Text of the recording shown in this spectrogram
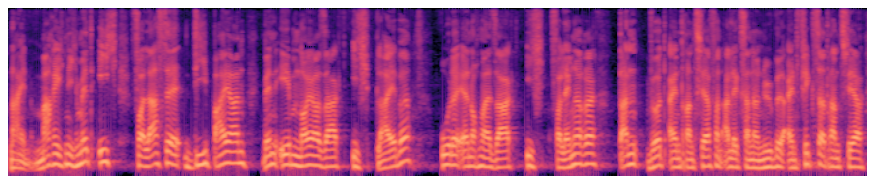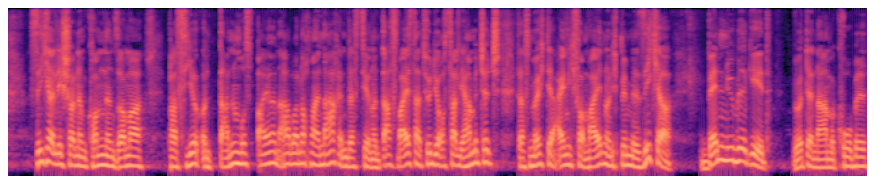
nein, mache ich nicht mit, ich verlasse die Bayern, wenn eben Neuer sagt, ich bleibe. Oder er nochmal sagt, ich verlängere, dann wird ein Transfer von Alexander Nübel, ein fixer Transfer, sicherlich schon im kommenden Sommer passieren. Und dann muss Bayern aber nochmal nachinvestieren. Und das weiß natürlich auch Salihamidzic. Das möchte er eigentlich vermeiden. Und ich bin mir sicher, wenn Nübel geht, wird der Name Kobel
